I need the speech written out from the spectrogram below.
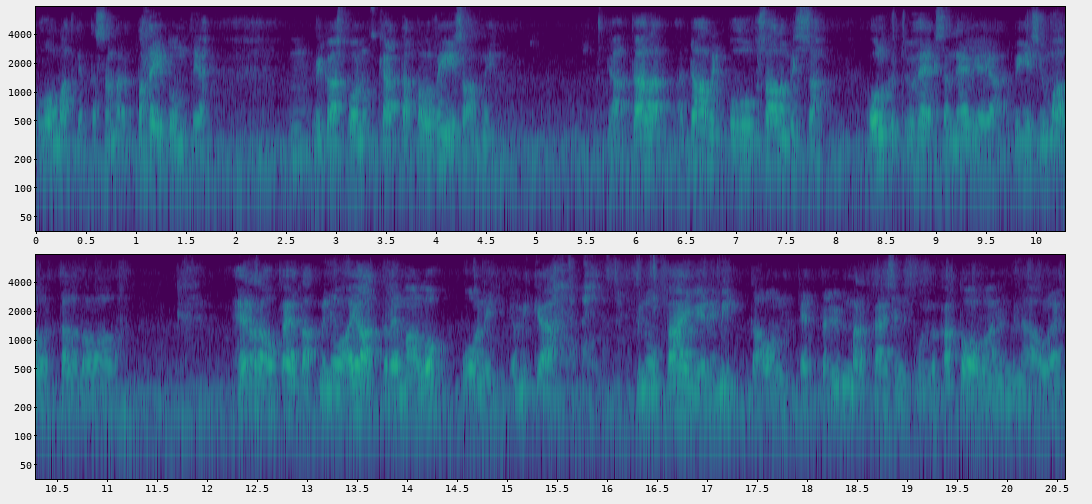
huomaatkin, että tässä on mennyt pari tuntia, hmm. mikä olisi voinut käyttää paljon viisaammin. Ja täällä David puhuu psalmissa 39, 4 ja 5 Jumalalle tällä tavalla. Herra, opeta minua ajattelemaan loppuani ja mikä minun päivieni mitta on, että ymmärtäisin kuinka katoavainen minä olen.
